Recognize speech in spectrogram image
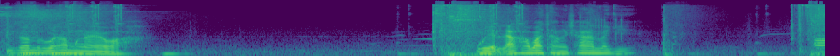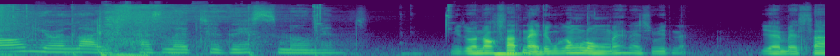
พี่ก็ไม่รู้ทำไงวะกูเห็นแล้วคำว่าทางชาติเมื่อกี้ All your life has led to this moment. มีตัวนอกซัดไหนที่กูต้องลงไหมในชีวิตเนี่ยเยนเบซ่า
